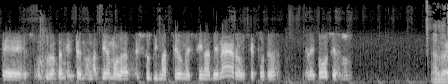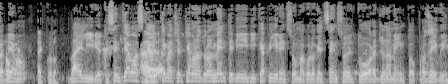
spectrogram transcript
eh, sfortunatamente non abbiamo l'arresto di Matteo Messina Denaro, che poteva fare le cose. Allora, abbiamo... Eccolo. Vai Lirio, ti sentiamo a scatti, Allora. ma cerchiamo naturalmente di, di capire insomma quello che è il senso del tuo ragionamento. Prosegui.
